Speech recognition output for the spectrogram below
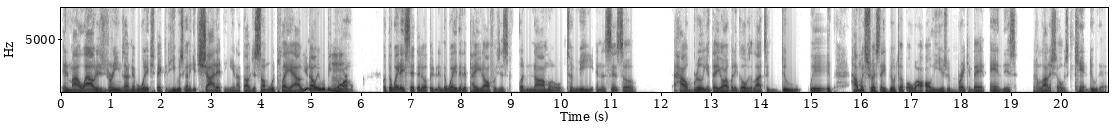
In my wildest dreams, I never would have expected he was going to get shot at the end. I thought just something would play out. You know, it would be Mhm. normal. But the way they set that up and, and the way that it paid off was just phenomenal to me in the sense of how brilliant they are. But it goes a lot to do with how much trust they built up over all the years with Breaking Bad and this. And a lot of shows can't do that.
